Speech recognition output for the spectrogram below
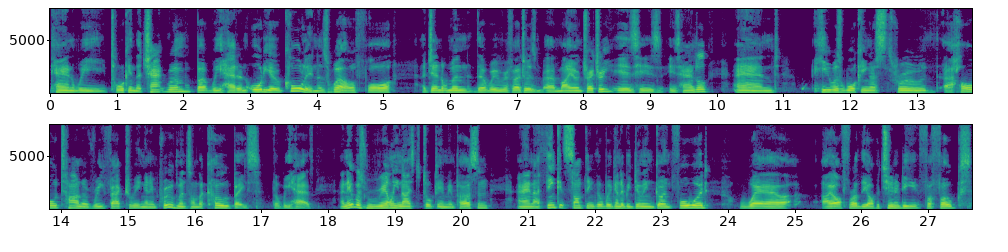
can we talk in the chat room, but we had an audio call in as well for a gentleman that we refer to as uh, my own treachery is his his handle, and he was walking us through a whole ton of refactoring and improvements on the code base that we have, and it was really nice to talk to him in person. And I think it's something that we're going to be doing going forward, where I offer the opportunity for folks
